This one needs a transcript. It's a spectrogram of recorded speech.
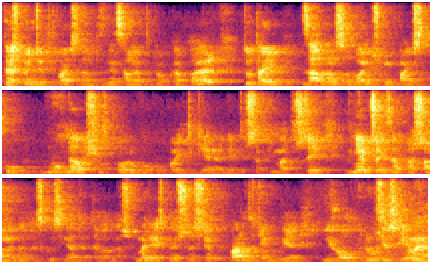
też będzie trwać na biznesalert.pl. Tutaj zaanonsowaliśmy Państwu główne osi sporu wokół polityki energetyczno-klimatycznej. W Niemczech zapraszamy do dyskusji na ten temat w naszych mediach społecznościowych. Bardzo dziękuję Michałowi dziękuję.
